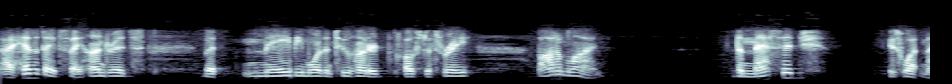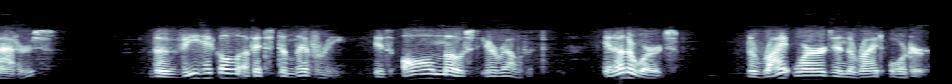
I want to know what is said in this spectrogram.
I hesitate to say hundreds, but maybe more than 200, close to three. Bottom line, the message is what matters. The vehicle of its delivery is almost irrelevant. In other words, the right words in the right order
